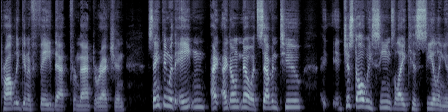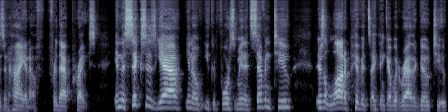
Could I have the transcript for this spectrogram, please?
Probably going to fade that from that direction. Same thing with Ayton. I, I don't know. It's 7 2. It just always seems like his ceiling isn't high enough for that price. In the sixes, yeah, you know, you could force him in at 7 2. There's a lot of pivots I think I would rather go to.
